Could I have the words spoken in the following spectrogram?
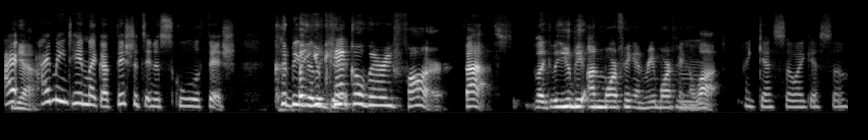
I, Yeah. I maintain like a fish that's in a school of fish could be but really you can't good. go very far fast. Like you'd be unmorphing and remorphing a Mm. lot. I guess so. I guess so.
